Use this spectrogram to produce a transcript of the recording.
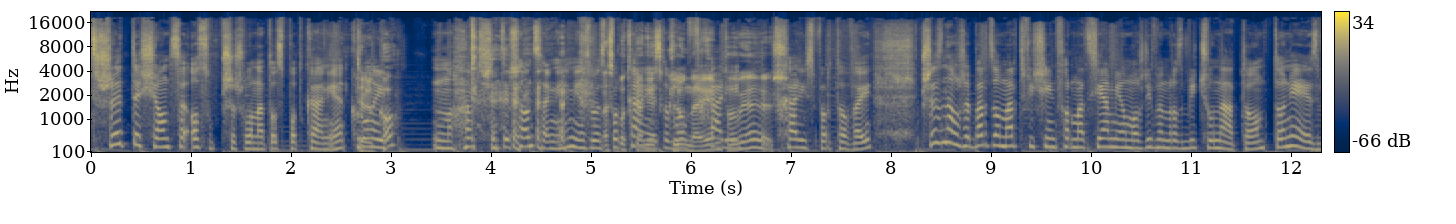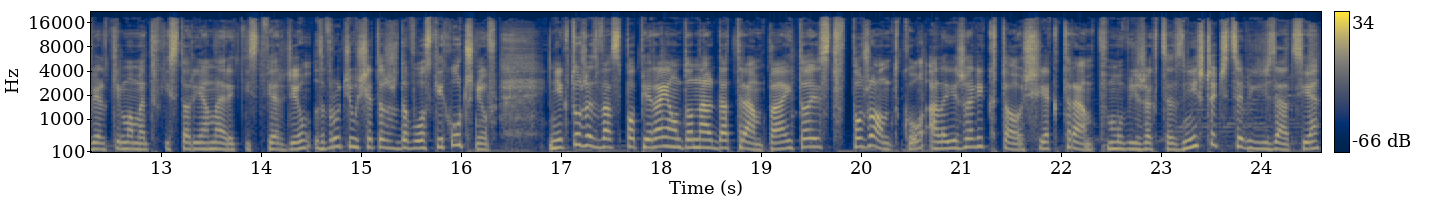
Trzy tysiące osób przyszło na to spotkanie. Tylko? No, trzy tysiące, nie? Niezłe Na spotkanie. spotkanie z to było w hali, to w hali sportowej. Przyznał, że bardzo martwi się informacjami o możliwym rozbiciu NATO. To nie jest wielki moment w historii Ameryki, stwierdził. Zwrócił się też do włoskich uczniów. Niektórzy z was popierają Donalda Trumpa i to jest w porządku, ale jeżeli ktoś, jak Trump, mówi, że chce zniszczyć cywilizację,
